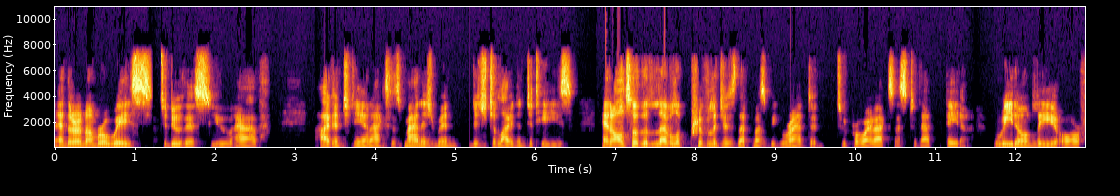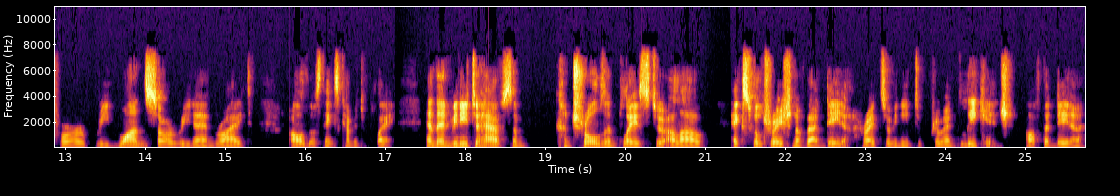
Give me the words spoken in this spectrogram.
And there are a number of ways to do this. You have identity and access management, digital identities, and also the level of privileges that must be granted to provide access to that data. Read only or for read once or read and write, all those things come into play. And then we need to have some controls in place to allow exfiltration of that data, right? So we need to prevent leakage of the data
